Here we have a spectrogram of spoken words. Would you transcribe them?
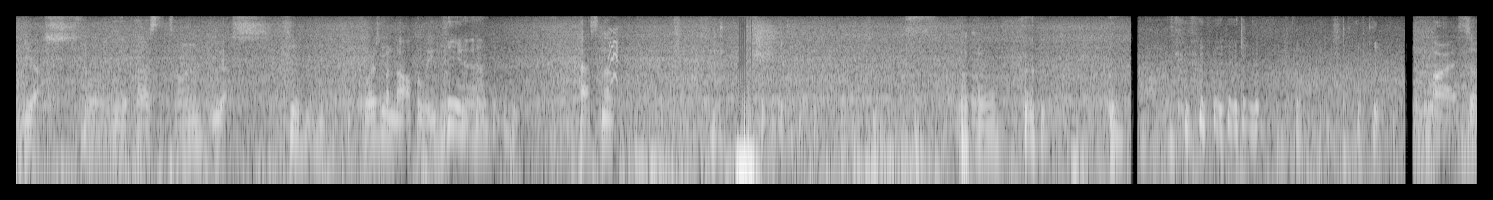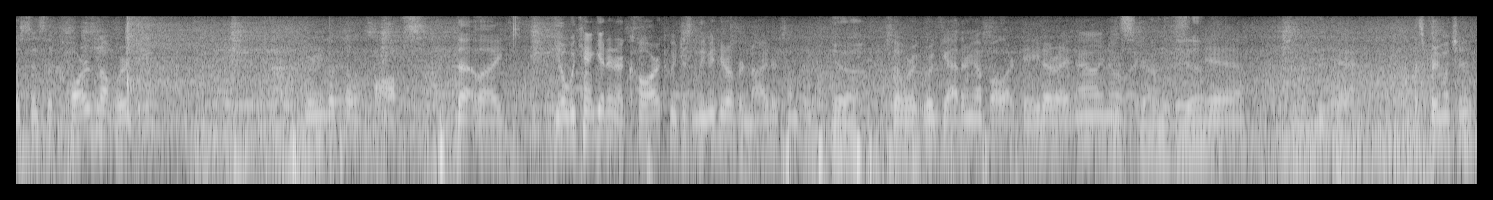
yes. What we do to pass the time? Yes. Where's Monopoly? Yeah. Pass no. Alright, so since the car's not working, we're gonna go tell the cops that like, yo, we can't get in our car. Can we just leave it here overnight or something? Yeah. So we're, we're gathering up all our data right now, you know, Just like, grabbing the data? yeah, yeah. That's pretty much it.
